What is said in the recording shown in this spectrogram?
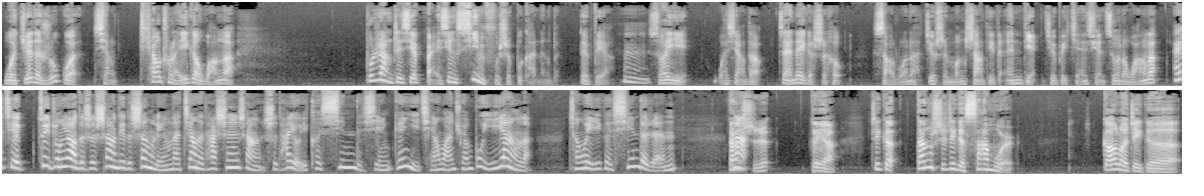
我觉得如果想挑出来一个王啊，不让这些百姓信服是不可能的，对不对啊？嗯所以我想到，在那个时候，扫罗呢，就是蒙上帝的恩典，就被拣选做了王了。而且最重要的是，上帝的圣灵呢降在他身上，使他有一颗新的心，跟以前完全不一样了，成为一个新的人。当时，对呀、这个当时这个撒母耳高了这个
